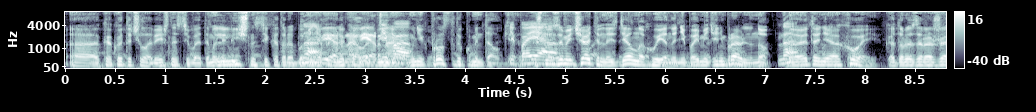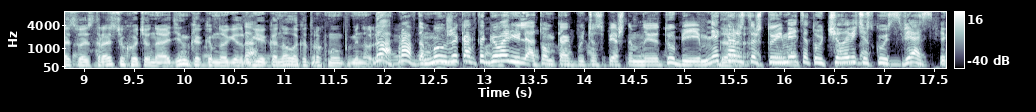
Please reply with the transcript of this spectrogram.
а, какой-то человечности в этом или личности, которая бы Да, меня верно, привлекала. верно. к нему. Типа- У них просто документалки. Типа я- Что замечательно, сделано охуенно, не поймите неправильно, но, Да. но это не Ахой, который заражает своей страстью, хоть он и один, как и многие другие каналы, о которых мы упомянули. Да, правда, мы уже как-то говорили о том, как быть успешным на Ютубе, и мне Да. кажется, что иметь эту человеческую связь, и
